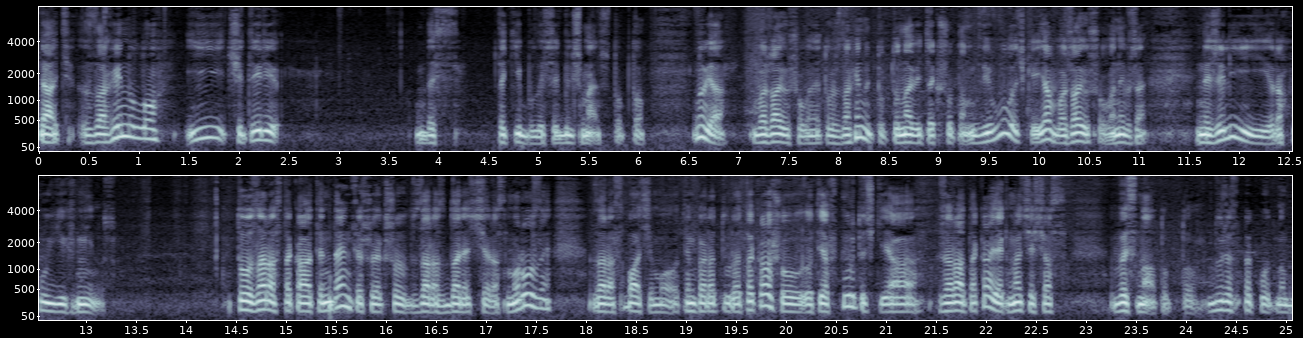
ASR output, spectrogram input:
5 загинуло і 4 десь такі були ще більш-менш. Тобто, ну я вважаю, що вони теж загинуть. Тобто, навіть якщо там дві вулочки, я вважаю, що вони вже не жилі і рахую їх в мінус. То зараз така тенденція, що якщо зараз вдарять ще раз морози, зараз бачимо температура така, що от я в курточці, а жара така, як наче зараз весна. Тобто дуже спекотно.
